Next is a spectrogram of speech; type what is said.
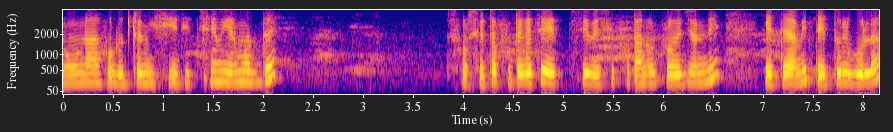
নুন আর হলুদটা মিশিয়ে দিচ্ছি আমি এর মধ্যে। সর্ষেটা ফুটে গেছে, এর চেয়ে বেশি ফোটানোর প্রয়োজন নেই। এতে আমি তেঁতুলগুলা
